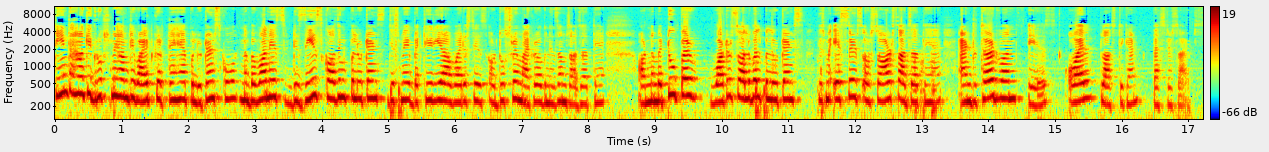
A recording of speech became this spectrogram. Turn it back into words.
तीन तरह के ग्रुप्स में हम डिवाइड करते हैं पोल्यूटेंट्स को number one is disease causing pollutants जिसमें बैक्टीरिया वायरसेस और दूसरे माइक्रो ऑर्गेनिजम्स आ जाते हैं और नंबर टू पर वाटर सॉल्युबल पोल्यूटेंट्स जिसमें एसिड्स और सॉल्ट आ जाते हैं and the third one is oil plastic and pesticides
